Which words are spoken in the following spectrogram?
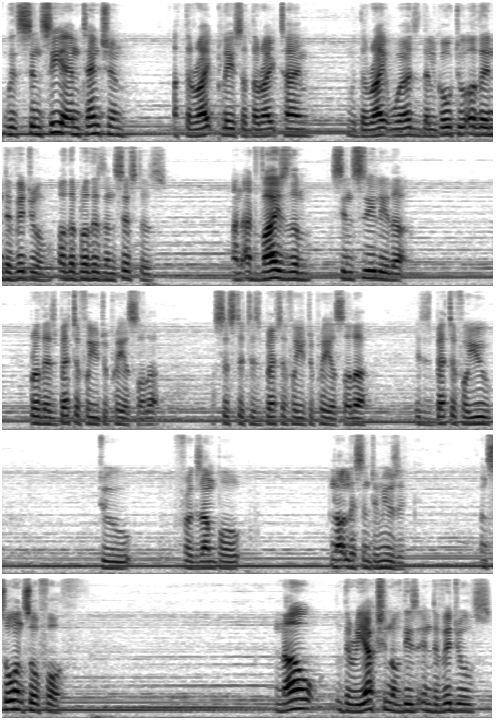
with sincere intention, at the right place, at the right time, with the right words, they'll go to other individual, other brothers and sisters, and advise them sincerely that, brother, it's better for you to pray a salah. Sister, it is better for you to pray a salah. It is better for you to, for example, not listen to music, and so on and so forth. Now, the reaction of these individuals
